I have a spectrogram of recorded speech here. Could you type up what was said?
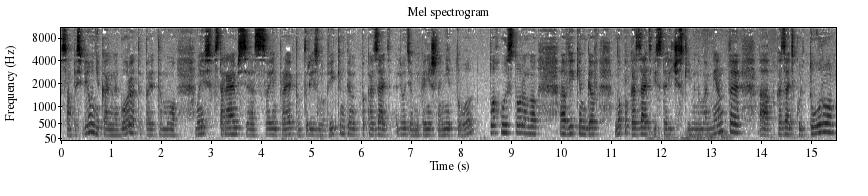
сам по себе уникальный город, и поэтому мы стараемся своим проектом туризма викингами показать людям, конечно, не то, плохую сторону а, викингов, но показать исторические именно моменты, а, показать культуру,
